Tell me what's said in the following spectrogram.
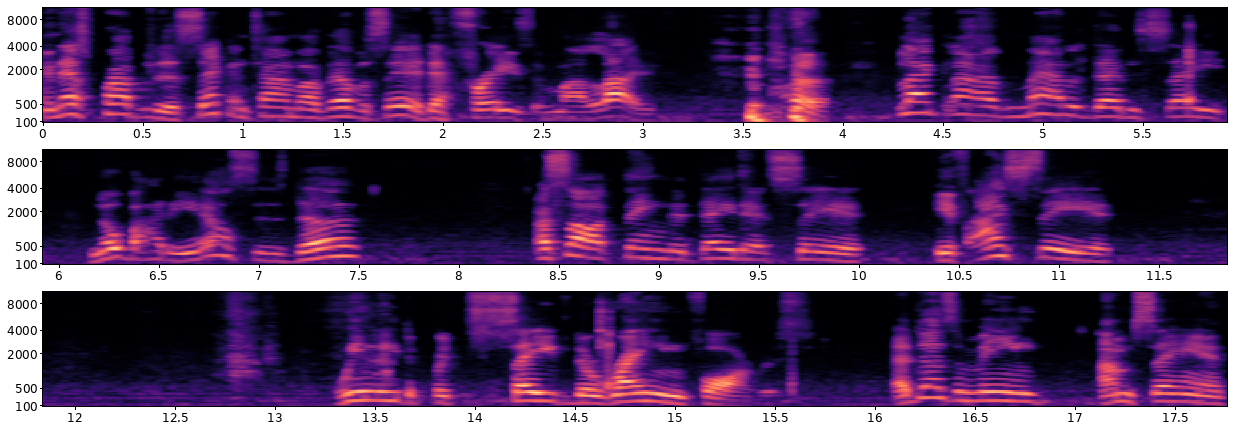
And that's probably the second time I've ever said that phrase in my life. Black Lives Matter doesn't say nobody else's does. I saw a thing today that said, if I said we need to save the rainforest, that doesn't mean I'm saying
